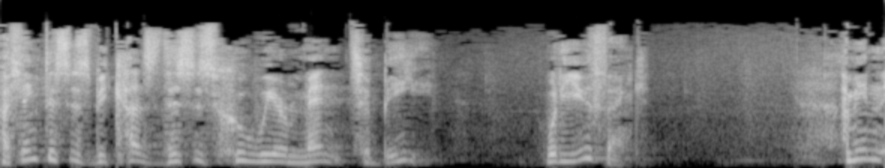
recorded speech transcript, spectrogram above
I think this is because this is who we are meant to be. What do you think? I mean,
